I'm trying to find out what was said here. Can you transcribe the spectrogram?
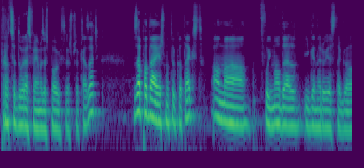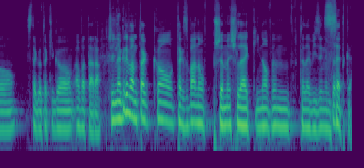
procedurę swojemu zespołowi chcesz przekazać. Zapodajesz mu tylko tekst, on ma twój model i generuje z tego, z tego takiego awatara. Czyli nagrywam taką tak zwaną w przemyśle kinowym, telewizyjnym Se- setkę.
